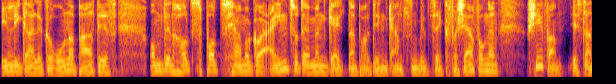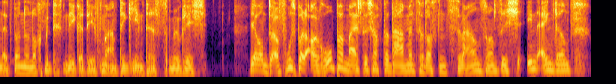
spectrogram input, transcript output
illegale Corona-Partys. Um den Hotspot Hermagor einzudämmen, gelten ab heute im ganzen Bezirk Verschärfungen. Skifahren ist dann etwa nur noch mit negativen Antigentests möglich. Ja, und Fußball-Europameisterschaft der Damen 2022 in England.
